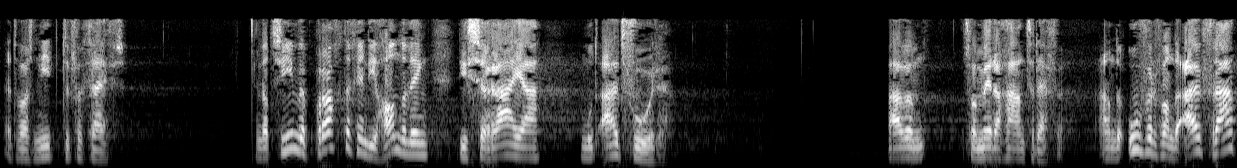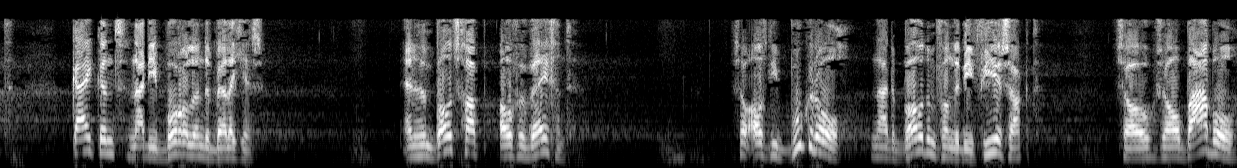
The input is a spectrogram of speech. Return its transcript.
het was niet te vergeefs. En dat zien we prachtig in die handeling die Seraya moet uitvoeren. Waar we hem vanmiddag aantreffen. Aan de oever van de Uifraat, kijkend naar die borrelende belletjes. En hun boodschap overwegend. Zoals die boekrol naar de bodem van de rivier zakt, zo zal Babel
